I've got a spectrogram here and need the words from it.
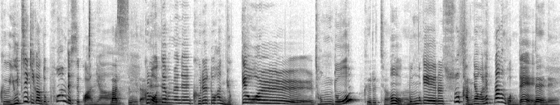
그 유지 기간도 포함됐을 거 아니야. 맞습니다. 그럼 예. 어떻게 보면은 그래도 한 6개월 정도 그렇죠. 어, 어. 몸무게를 쑥 감량을 했다는 건데 네 네.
